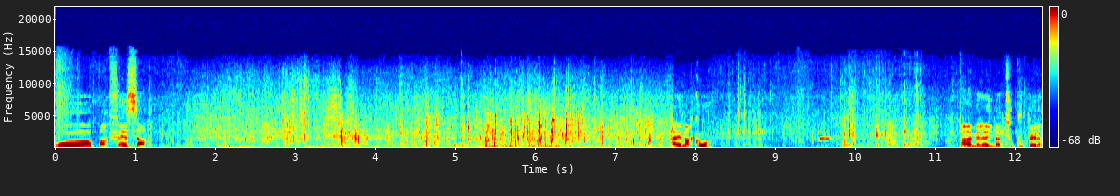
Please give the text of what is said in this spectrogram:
Wow, parfait ça. Allez Marco. Ah mais là il m'a tout coupé là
